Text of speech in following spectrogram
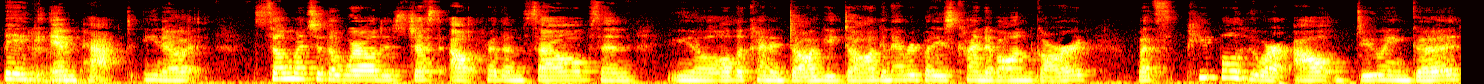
big Yeah. impact. You know, so much of the world is just out for themselves and, you know, all the kind of dog eat dog, and everybody's kind of on guard. But people who are out doing good,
